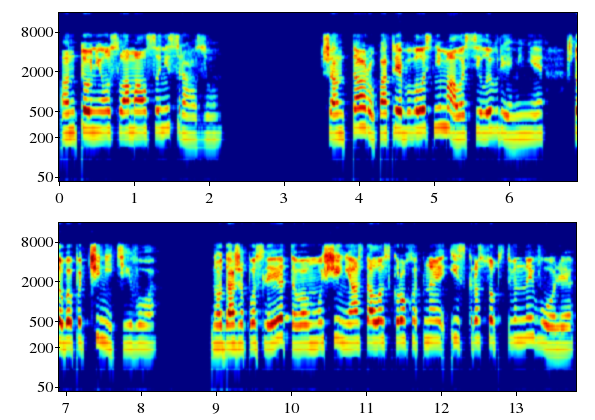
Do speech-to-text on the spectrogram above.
Антонио сломался не сразу. Шантару потребовалось немало сил и времени, чтобы подчинить его. Но даже после этого в мужчине осталась крохотная искра собственной воли,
